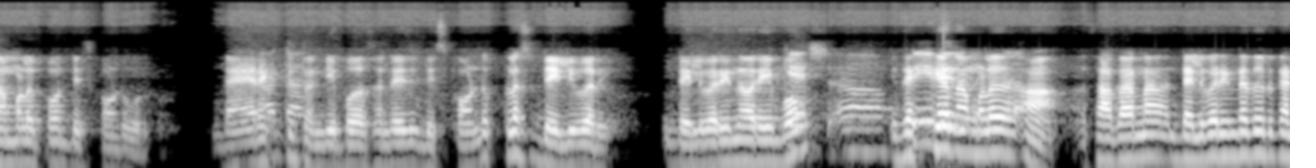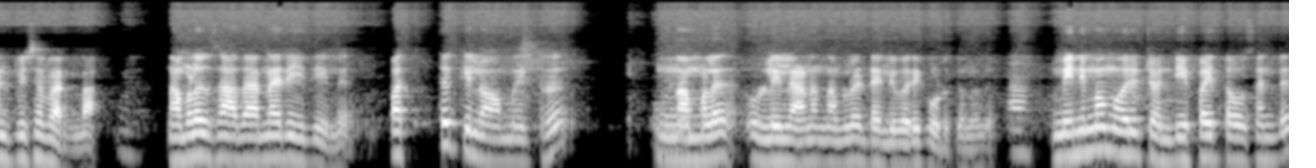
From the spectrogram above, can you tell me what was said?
നമ്മളിപ്പോൾ ഡിസ്കൗണ്ട് കൊടുക്കും. Direct twenty percentage discount plus delivery delivery എന്ന് പറയുമ്പോൾ ഇതൊക്കെ നമ്മൾ ആ സാധാരണ ഡെലിവറിന്റെ ഒരു കൺഫ്യൂഷൻ വരണ്ട. നമ്മൾ സാധാരണ രീതിയിൽ പത്ത് കിലോമീറ്റർ നമ്മൾ ഉള്ളിലാണ് നമ്മൾ ഡെലിവറി കൊടുക്കുന്നത്. മിനിമം ഒരു ട്വന്റി ഫൈവ് തൗസൻഡ്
